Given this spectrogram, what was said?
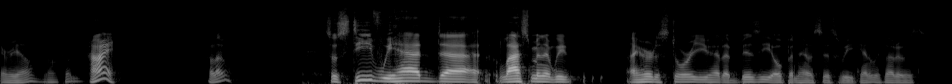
Ariel, welcome. Hi. Hello. So, Steve, we had uh, last minute, we I heard a story. You had a busy open house this weekend. We thought it was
